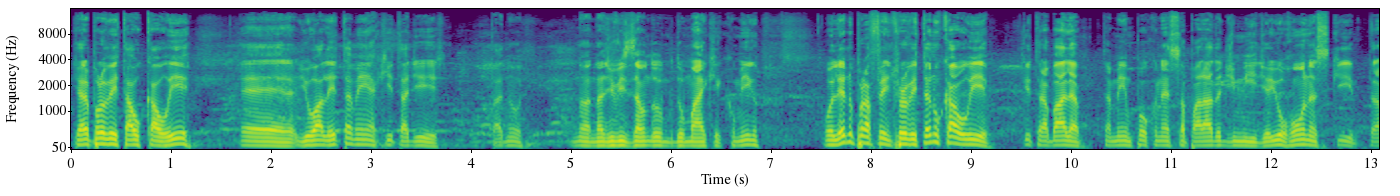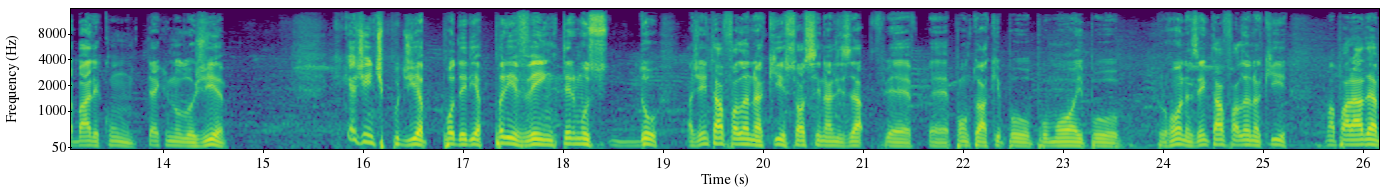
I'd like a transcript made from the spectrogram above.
quero aproveitar o Cauê é, e o Ale também aqui tá de tá no, na, na divisão do, do Mike aqui comigo. Olhando para frente, aproveitando o Cauê, que trabalha também um pouco nessa parada de mídia, e o Ronas, que trabalha com tecnologia, o que, que a gente podia, poderia prever em termos do. A gente estava falando aqui, só sinalizar, é, é, pontuar aqui pro, pro Mo e pro, pro Ronas, a gente estava falando aqui uma parada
